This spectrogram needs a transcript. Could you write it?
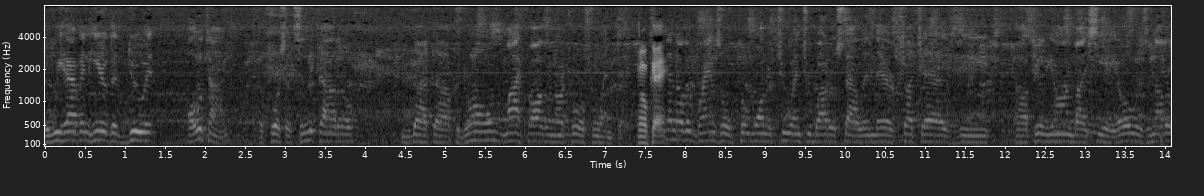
that we have in here that do it all the time. Of course, that's Sindicato. You've got uh, Padron, My Father, and Arturo Fuente. Okay. And then other brands will put one or two entubado style in there, such as the uh, Pilón by CAO is another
